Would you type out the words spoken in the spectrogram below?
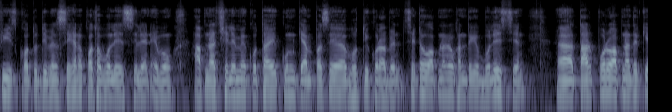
ফিজ কত দেবেন, সেখানে কথা বলে এসেছিলেন এবং আপনার ছেলে মেয়ে কোথায়, কোন ক্যাম্পাসে ভর্তি করাবেন, সেটাও আপনারা ওখান থেকে বলে এসছেন। তারপরও আপনাদেরকে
